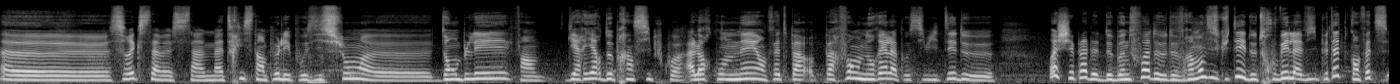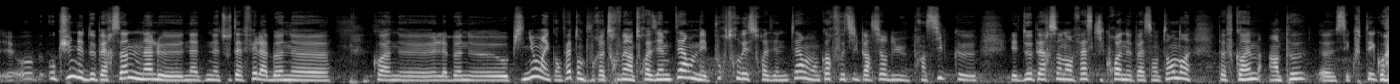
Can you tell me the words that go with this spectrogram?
euh, c'est vrai que ça, ça m'attriste un peu les positions euh, d'emblée, enfin guerrières de principe quoi. Alors qu'on est en fait parfois on aurait la possibilité de ouais, je sais pas, d'être de bonne foi, de, vraiment discuter et de trouver la vie. Peut-être qu'en fait, aucune des deux personnes n'a le n'a, tout à fait la bonne euh, quoi, la bonne euh, opinion et qu'en fait, on pourrait trouver un troisième terme. Mais pour trouver ce troisième terme, encore faut-il partir du principe que les deux personnes en face qui croient ne pas s'entendre peuvent quand même un peu euh, s'écouter, quoi,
